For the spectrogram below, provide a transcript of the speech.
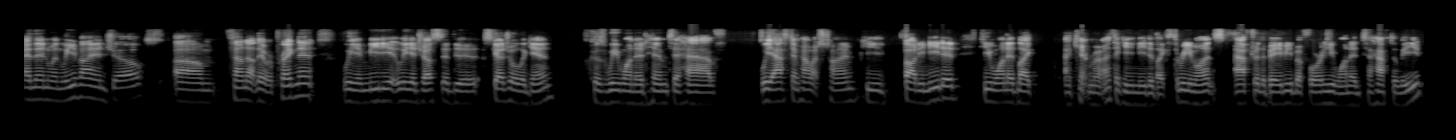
And then when Levi and Joe um, found out they were pregnant, we immediately adjusted the schedule again because we wanted him to have. We asked him how much time he thought he needed. He wanted like I can't remember. I think he needed like three months after the baby before he wanted to have to leave.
